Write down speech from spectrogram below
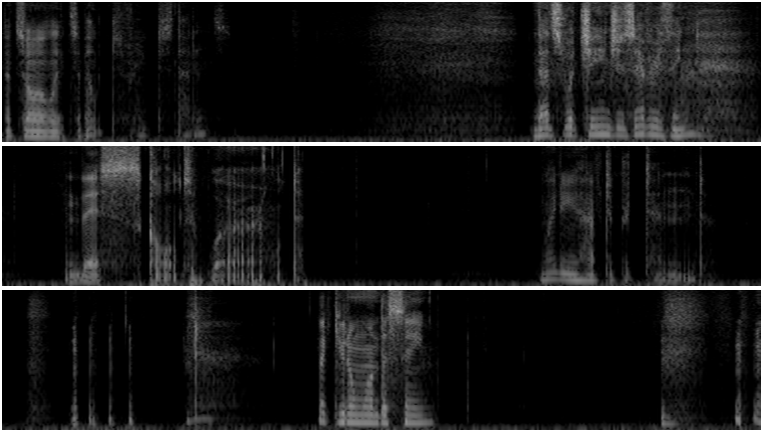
That's all it's about, right? Status. That's what changes everything in this cold world. Why do you have to pretend? like you don't want the same?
